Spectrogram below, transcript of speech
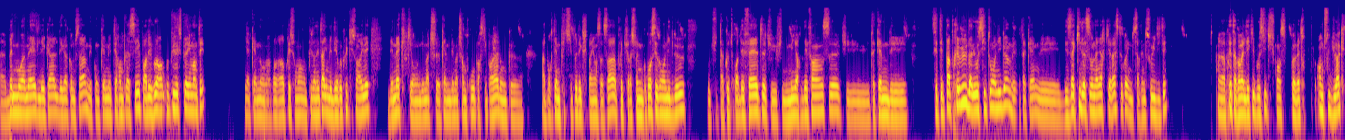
euh, Ben Mohamed, Lekal, des gars comme ça, mais qui ont quand même été remplacés par des joueurs un peu plus expérimentés. Il y a quand même, on en parlera après sûrement plus en détail, mais des recrues qui sont arrivés, des mecs qui ont des matchs, quand même des matchs en pro par-ci par-là, donc euh, apporter un petit peu d'expérience à ça. Après, tu restes sur une grosse saison en Ligue 2 où tu t'as que trois défaites, tu finis meilleure défense, tu as quand même des. C'était pas prévu d'aller aussitôt en Ligue 1, mais tu as quand même des, des acquis de la saison dernière qui restent, quoi, une certaine solidité. Euh, après, tu as pas mal d'équipes aussi qui, je pense, peuvent être en dessous du hack.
